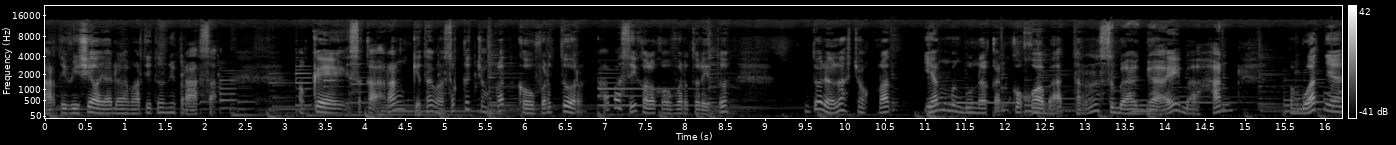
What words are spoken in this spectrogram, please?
artificial ya dalam arti itu nih perasa. Oke, sekarang kita masuk ke coklat couverture. Apa sih kalau couverture itu? Itu adalah coklat yang menggunakan cocoa butter sebagai bahan pembuatnya.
